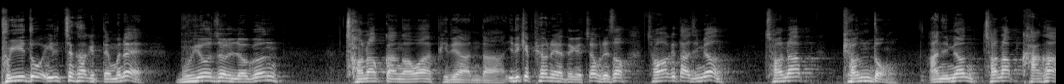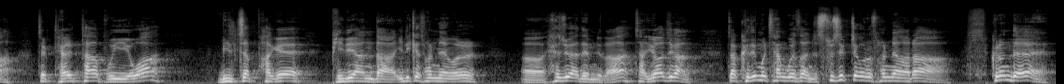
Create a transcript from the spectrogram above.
v도 일정하기 때문에 무효 전력은 전압 강화와 비례한다. 이렇게 표현해야 되겠죠. 그래서 정확히 따지면 전압 변동 아니면 전압 강화, 즉 델타 V와 밀접하게 비례한다. 이렇게 설명을 어, 해줘야 됩니다. 자, 여하간 자 그림을 참고해서 이제 수식적으로 설명하라. 그런데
